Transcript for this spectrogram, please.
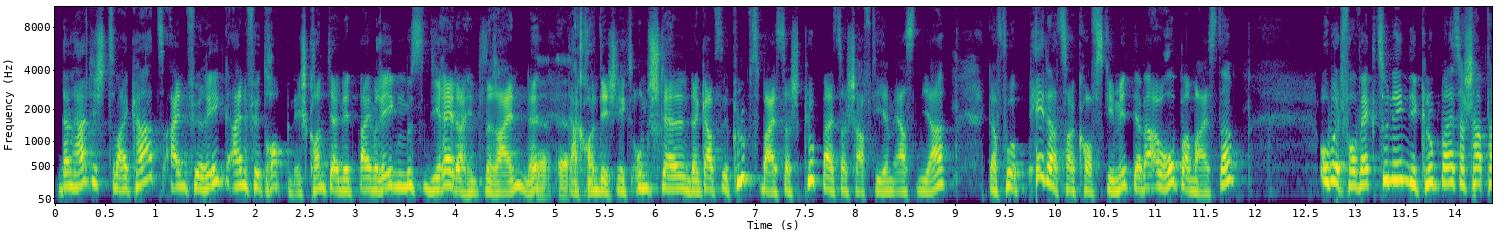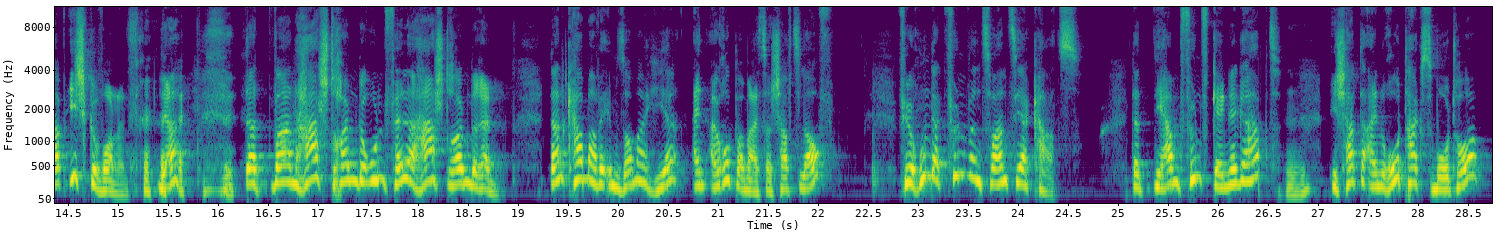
Dann hatte ich zwei Karts, einen für Regen, einen für Trocken. Ich konnte ja nicht, beim Regen müssen die Räder hinten rein. Ne? Ja, ja. Da konnte ich nichts umstellen. Da gab es eine Clubmeisterschaft, Clubmeisterschaft hier im ersten Jahr. Da fuhr Peter Zarkowski mit, der war Europameister. Um es vorwegzunehmen, die Clubmeisterschaft habe ich gewonnen. Ja? das waren haarsträubende Unfälle, haarsträubende Rennen. Dann kam aber im Sommer hier ein Europameisterschaftslauf für 125er Karts. Das, die haben fünf Gänge gehabt. Mhm. Ich hatte einen Rotax-Motor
